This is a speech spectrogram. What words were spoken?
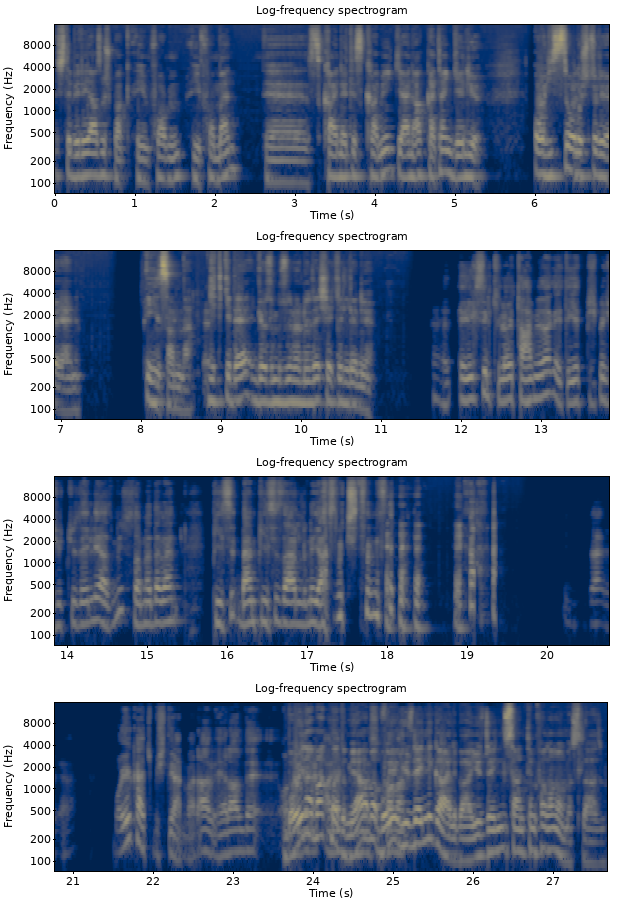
işte biri yazmış bak Inform, Infoman e, Skynet is coming yani hakikaten geliyor. O hissi oluşturuyor yani insanda. Gitgide gözümüzün önünde şekilleniyor. Evet, Elixir kiloyu tahmin ederken işte 75-350 yazmış. Sonra da ben pilsiz, ben pilsiz ağırlığını yazmıştım. Güzel ya. Boyu kaçmıştı yani var abi herhalde. Boyuna bakmadım ya ama boyu falan. 150 galiba. 150 santim falan olması lazım.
